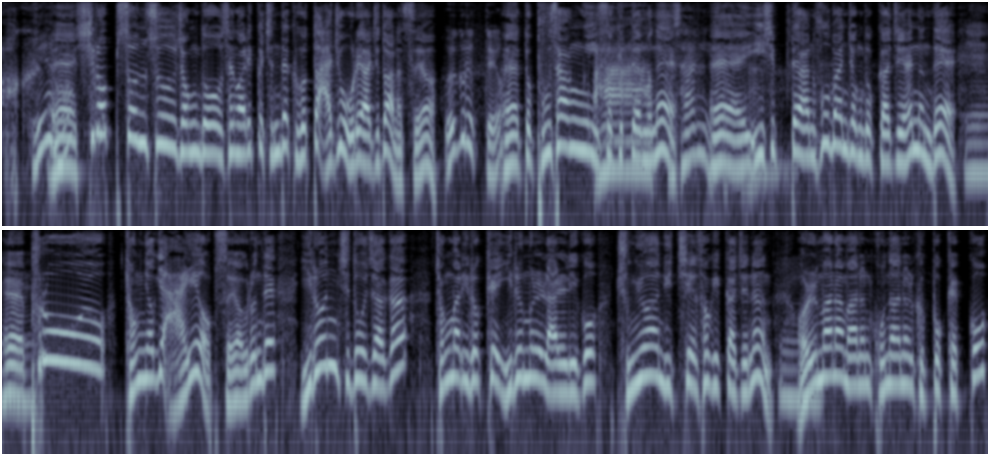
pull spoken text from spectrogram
아, 그래요? 네, 실업 선수 정도 생활이 끝인데 그것도 아주 오래 하지도 않았어요. 왜 그랬대요? 네, 또 부상이 있었기 아, 때문에 부상이 네, 20대 한 후반 정도까지 했는데 예. 네, 프로 경력이 아예 없어요. 그런데 이런 지도자가 정말 이렇게 이름을 날리고 중요한 위치에 서기까지는 음. 얼마나 많은 고난을 극복했고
